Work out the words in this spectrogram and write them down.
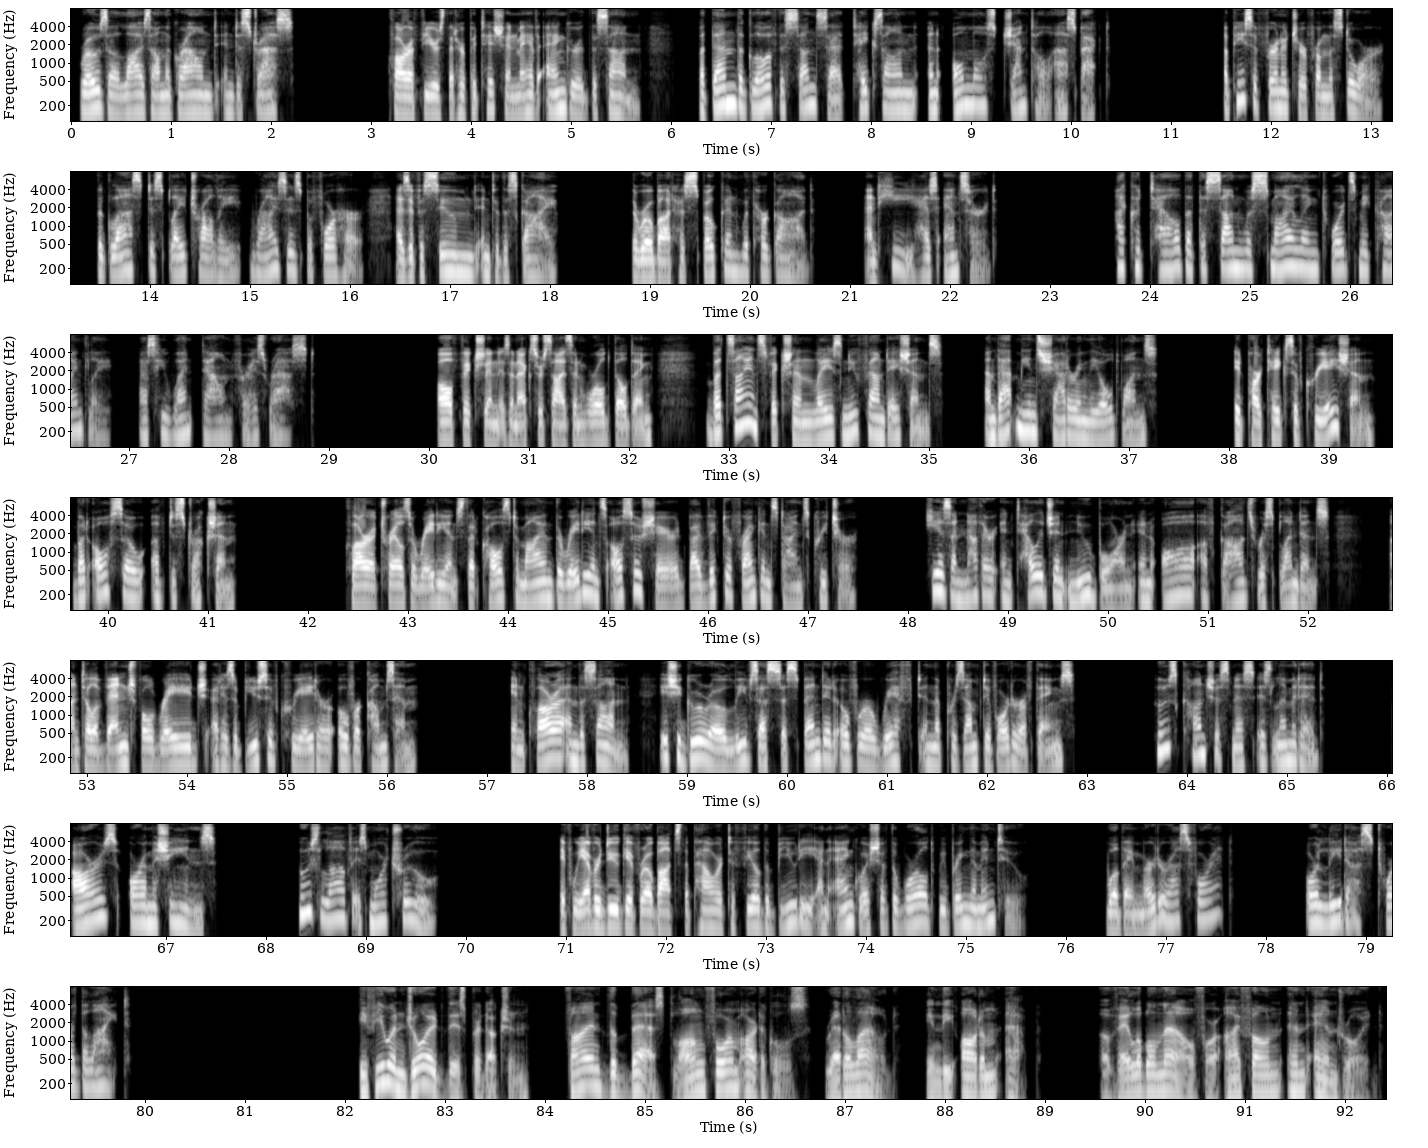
Rosa lies on the ground in distress. Clara fears that her petition may have angered the sun, but then the glow of the sunset takes on an almost gentle aspect. A piece of furniture from the store, the glass display trolley, rises before her as if assumed into the sky. The robot has spoken with her God, and he has answered. I could tell that the sun was smiling towards me kindly as he went down for his rest. All fiction is an exercise in world building, but science fiction lays new foundations and that means shattering the old ones. It partakes of creation, but also of destruction. Clara trails a radiance that calls to mind the radiance also shared by Victor Frankenstein's creature. He is another intelligent newborn in awe of God's resplendence, until a vengeful rage at his abusive creator overcomes him. In Clara and the Sun, Ishiguro leaves us suspended over a rift in the presumptive order of things. Whose consciousness is limited? Ours or a machine's? Whose love is more true? If we ever do give robots the power to feel the beauty and anguish of the world we bring them into, will they murder us for it or lead us toward the light? If you enjoyed this production, find the best long form articles read aloud in the Audm app, available now for iPhone and Android.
